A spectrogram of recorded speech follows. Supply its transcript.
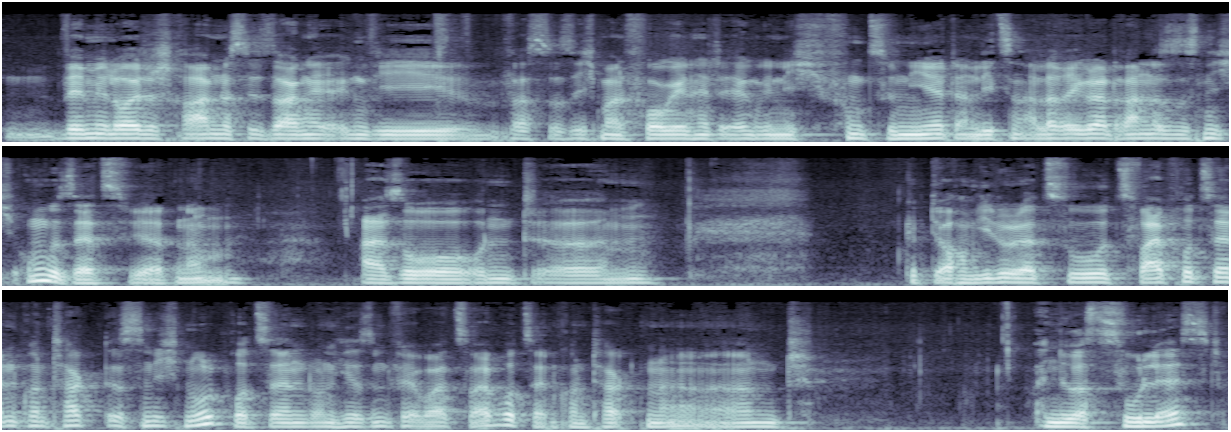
wenn mir Leute schreiben, dass sie sagen, irgendwie, was weiß ich, mein Vorgehen hätte irgendwie nicht funktioniert, dann liegt es in aller Regel daran, dass es nicht umgesetzt wird. Ne? Also, und ähm, gibt ja auch ein Video dazu, 2% Kontakt ist nicht 0% und hier sind wir bei 2% Kontakt. Ne? Und wenn du das zulässt,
